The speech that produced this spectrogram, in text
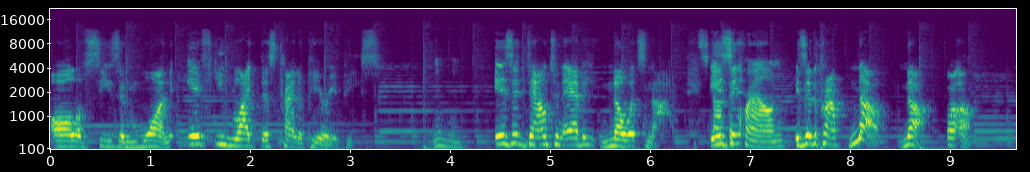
all of season one if you like this kind of period piece. Mhm. Is it Downton Abbey? No, it's not. It's not Is the it- crown. Is it the crown? No, no, uh-uh.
